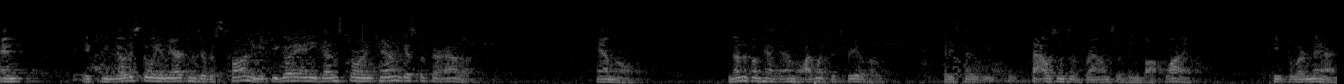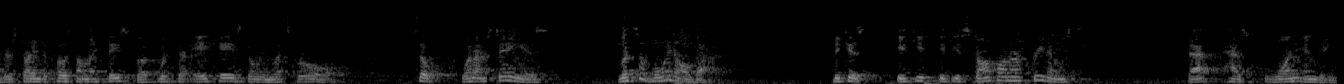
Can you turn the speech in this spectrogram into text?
And if you notice the way Americans are responding, if you go to any gun store in town, guess what they're out of? Ammo. None of them have ammo. I went to three of them. They said thousands of rounds have been bought. Why? People are mad. They're starting to post on my Facebook with their AKs going, let's roll. So, what I'm saying is, let's avoid all that. Because if you, if you stomp on our freedoms, that has one ending,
